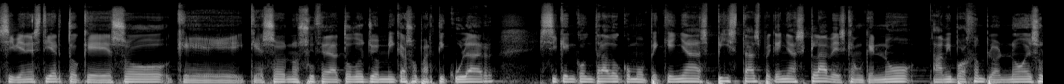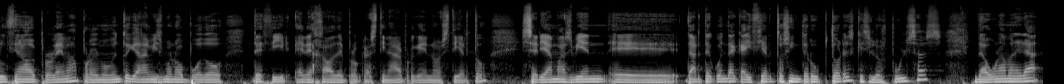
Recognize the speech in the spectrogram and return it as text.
si bien es cierto que eso, que, que eso nos sucede a todos, yo en mi caso particular sí que he encontrado como pequeñas pistas, pequeñas claves que aunque no, a mí por ejemplo, no he solucionado el problema, por el momento yo ahora mismo no puedo decir he dejado de procrastinar porque no es cierto. Sería más bien eh, darte cuenta que hay ciertos interruptores que si los pulsas, de alguna manera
